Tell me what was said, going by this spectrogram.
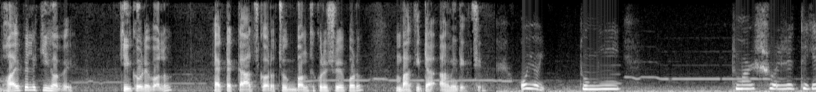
ভয় পেলে কি হবে? কি করে বলো? একটা কাজ করো চোখ বন্ধ করে শুয়ে পড়ো। বাকিটা আমি দেখছি। ওই ওই তুমি তোমার শরীরের থেকে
